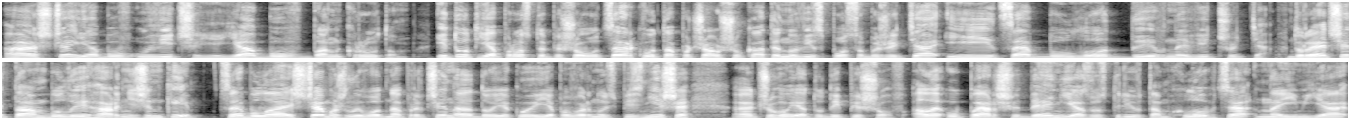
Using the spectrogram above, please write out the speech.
а ще я був у відчаї, я був банкрутом. І тут я просто пішов у церкву та почав шукати нові способи життя, і це було дивне відчуття. До речі, там були гарні жінки. Це була ще можливо одна причина, до якої я повернусь пізніше, е, чого я туди пішов. Але у перший день я зустрів там хлопця на ім'я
